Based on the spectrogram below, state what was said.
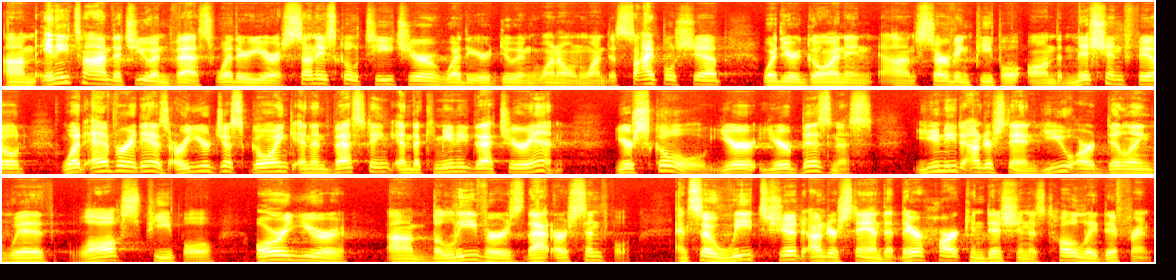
Um, anytime that you invest, whether you're a Sunday school teacher, whether you're doing one on one discipleship, whether you're going and um, serving people on the mission field, whatever it is, or you're just going and investing in the community that you're in, your school, your, your business, you need to understand you are dealing with lost people or you're um, believers that are sinful. And so we should understand that their heart condition is totally different.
